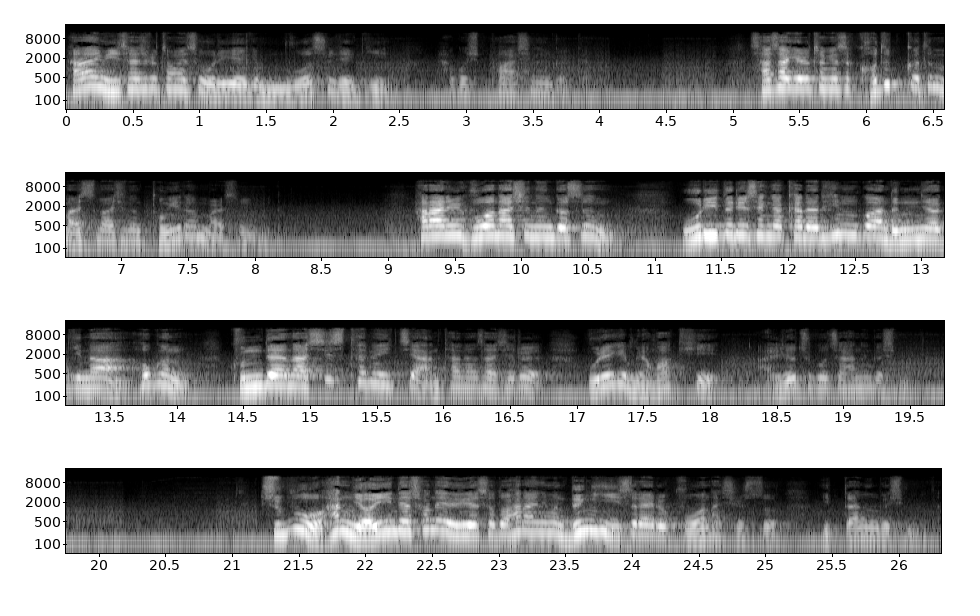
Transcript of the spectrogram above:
하나님 이 사실을 통해서 우리에게 무엇을 얘기하고 싶어 하시는 걸까요? 사사기를 통해서 거듭거듭 말씀하시는 동일한 말씀입니다. 하나님이 구원하시는 것은 우리들이 생각하는 힘과 능력이나 혹은 군대나 시스템에 있지 않다는 사실을 우리에게 명확히 알려주고자 하는 것입니다. 주부, 한 여인의 손에 의해서도 하나님은 능히 이스라엘을 구원하실 수 있다는 것입니다.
